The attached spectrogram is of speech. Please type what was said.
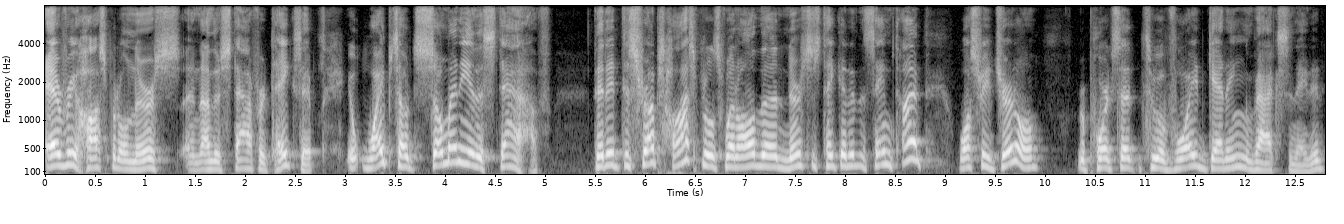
every hospital nurse and other staffer takes it, it wipes out so many of the staff that it disrupts hospitals when all the nurses take it at the same time. Wall Street Journal reports that to avoid getting vaccinated,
